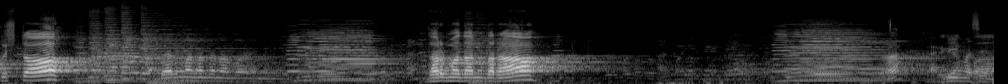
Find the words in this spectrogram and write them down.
ಕೃಷ್ಣ. ಧರ್ಮನಂದನ ಧರ್ಮನಂದನ? ಭೀಮಸೇನ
